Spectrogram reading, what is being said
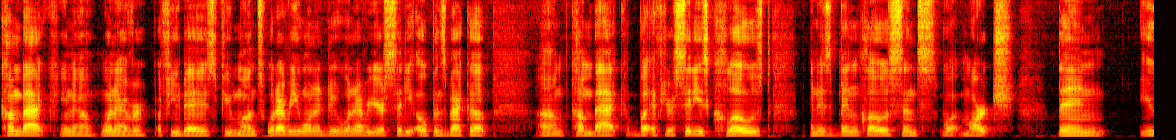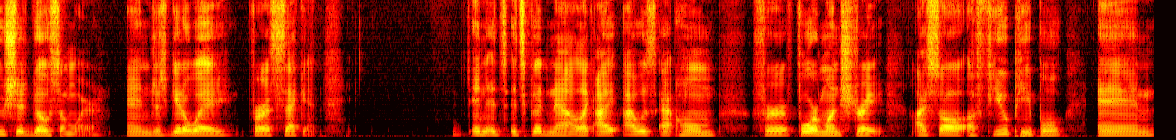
Come back. You know, whenever, a few days, a few months, whatever you want to do. Whenever your city opens back up, um, come back. But if your city is closed and it's been closed since what March, then you should go somewhere and just get away for a second. And it's it's good now. Like I I was at home for four months straight. I saw a few people, and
